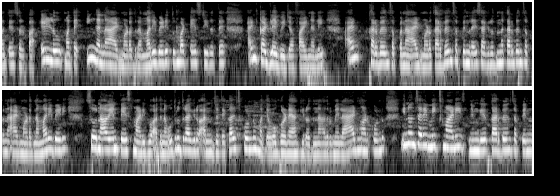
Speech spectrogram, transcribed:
ಮತ್ತು ಸ್ವಲ್ಪ ಎಳ್ಳು ಮತ್ತು ಹಿಂಗನ್ನು ಆ್ಯಡ್ ಮಾಡೋದನ್ನ ಮರಿಬೇಡಿ, ತುಂಬ ಟೇಸ್ಟ್ ಇರುತ್ತೆ. ಆ್ಯಂಡ್ ಕಡಲೆ ಬೀಜ ಫೈನಲಿ ಆ್ಯಂಡ್ ಕರ್ಬೇವಿನ ಸೊಪ್ಪನ್ನು ಆ್ಯಡ್ ಮಾಡೋ. ಕರ್ಬೇವಿನ ಸೊಪ್ಪಿನ ರೈಸ್ ಆಗಿರೋದನ್ನ ಕರ್ಬೇವಿನ ಸೊಪ್ಪನ್ನು ಆ್ಯಡ್ ಮಾಡೋದನ್ನ ಮರಿಬೇಡಿ. ಸೊ ನಾವೇನು ಪೇಸ್ಟ್ ಮಾಡಿದ್ವೋ ಅದನ್ನು ಉದ್ರುದ್ರಾಗಿರೋ ಅನ್ನ ಜೊತೆ ಕಲಿಸ್ಕೊಂಡು ಮತ್ತು ಒಗ್ಗರಣೆ ಹಾಕಿರೋದನ್ನ ಅದ್ರ ಮೇಲೆ ಆ್ಯಡ್ ಮಾಡಿಕೊಂಡು ಇನ್ನೊಂದು ಸರಿ ಮಿಕ್ಸ್ ಮಾಡಿ ನಿಮಗೆ ಕಾರ್ಬೇವಿನ ಸೊಪ್ಪಿನ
